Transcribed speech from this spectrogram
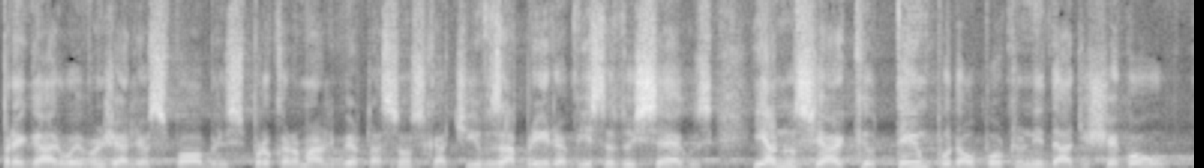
pregar o Evangelho aos pobres, proclamar libertação aos cativos, abrir a vista dos cegos e anunciar que o tempo da oportunidade chegou.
